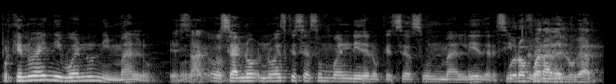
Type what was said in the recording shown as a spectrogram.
porque no hay ni bueno ni malo. Exacto. O sea, no, no es que seas un buen líder o que seas un mal líder. Puro fuera del lugar.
